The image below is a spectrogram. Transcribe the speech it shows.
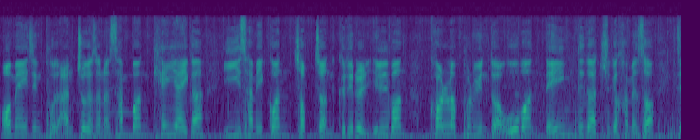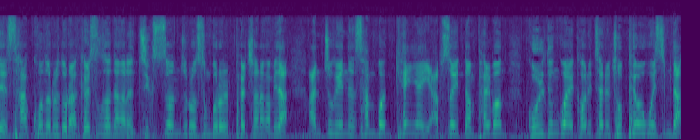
어메이징 푸 안쪽에서는 3번 KI가 2, 3위권 접전 그 뒤를 1번 컬러풀 윈드와 5번 네임드가 추격하면서 이제 4코너를 돌아 결승선장하는 직선주로 승부를 펼쳐나갑니다. 안쪽에 있는 3번 KI 앞서 있던 8번 골든과의 거리차를 좁혀오고 있습니다.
